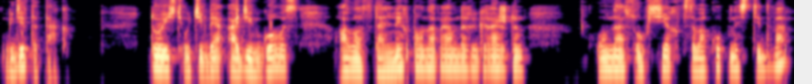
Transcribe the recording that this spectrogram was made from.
Где-то так. То есть у тебя один голос, а у остальных полноправных граждан у нас у всех в совокупности два?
